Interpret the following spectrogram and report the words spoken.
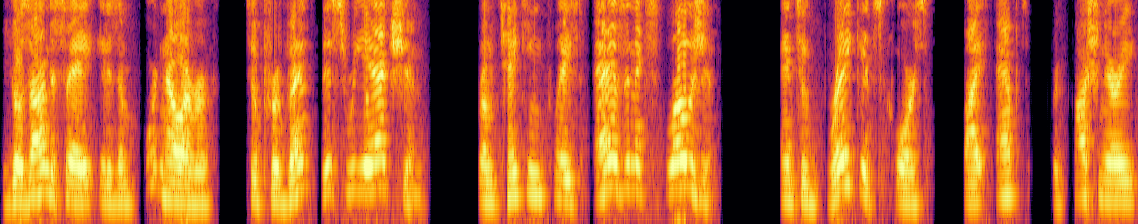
He goes on to say, it is important, however, to prevent this reaction from taking place as an explosion and to break its course by apt precautionary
